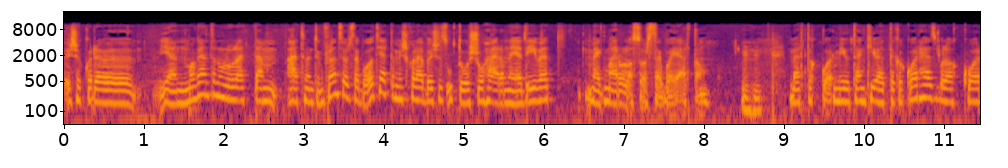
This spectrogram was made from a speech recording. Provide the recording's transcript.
és akkor ilyen magántanuló lettem, átmentünk Franciaországba, ott jártam iskolába, és az utolsó három-negyed évet meg már Olaszországban jártam. Uh-huh. Mert akkor miután kijöttek a kórházból, akkor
